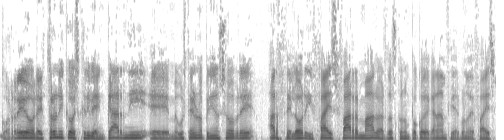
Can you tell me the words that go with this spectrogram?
Correo electrónico escribe en Carni. Eh, me gustaría una opinión sobre Arcelor y Faes Pharma, las dos con un poco de ganancias. Bueno, de Faes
